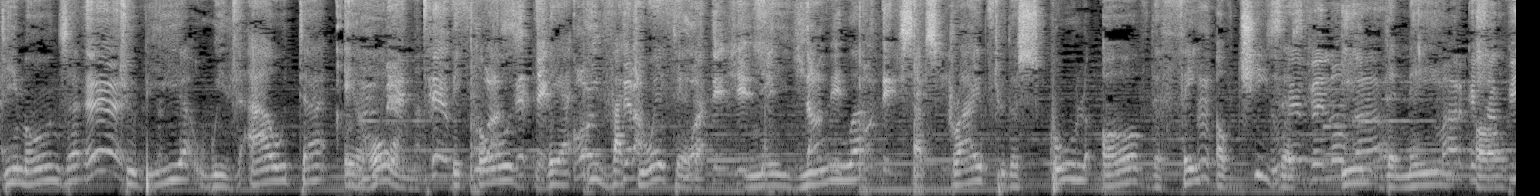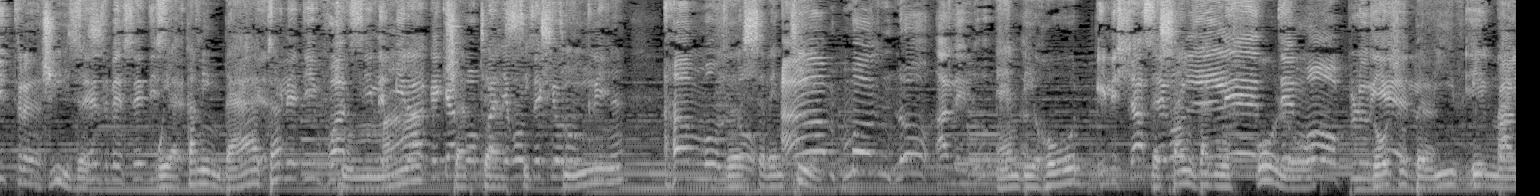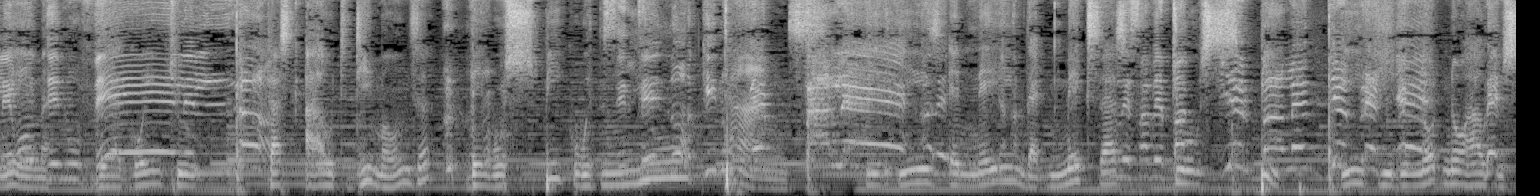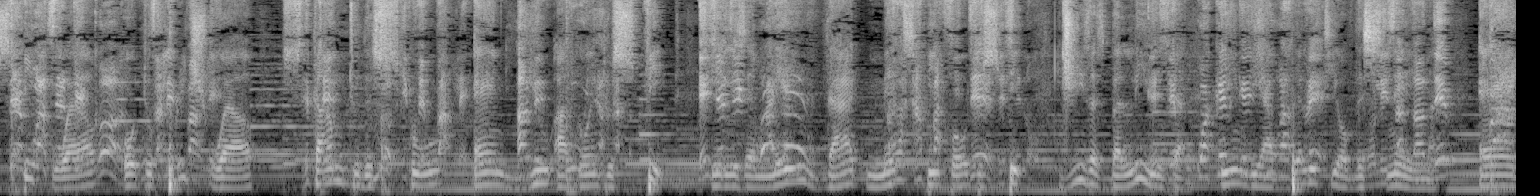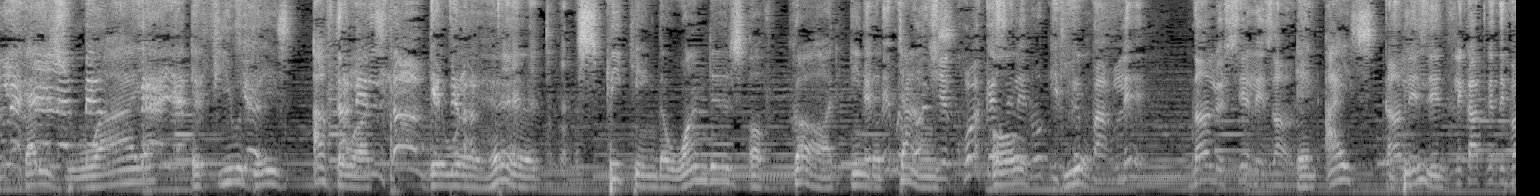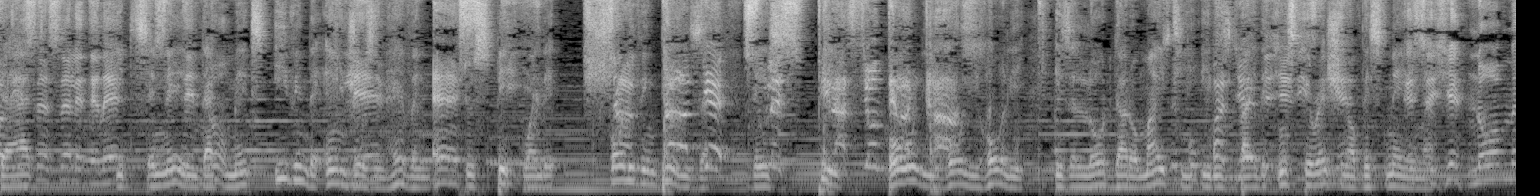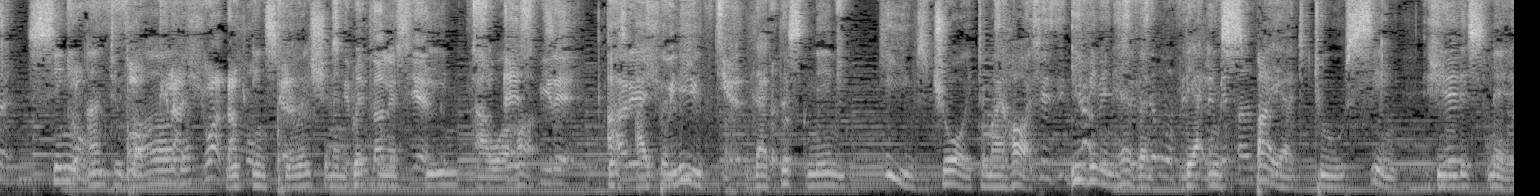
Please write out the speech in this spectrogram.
demons to be without a home because they are evacuated. May you subscribe to the school of the faith of Jesus in the name of Jesus. We are coming back to Mark chapter 16 verse 17. And behold, the signs that will follow those who believe in my name, they are going to cast out demons, they will speak with new tongues. It is a name that makes us to speak. If you do not know how to speak well or to preach well, come to the school and you are going to speak. It is a name that makes people to speak. Jesus believed in the ability of this name, and that is why a few days afterwards they were heard speaking the wonders of God in the towns of the. Dans le ciel les anges. And I s- Quand les, believe les quatre évangélistes that Saint, Saint, l'Éternel, it's a name that makes even the angels in heaven to speak when the four living beings they speak holy holy holy is the lord god almighty. It is by the inspiration of this name singing unto fort que la god with inspiration and parce que même dans le gratefulness in our hearts. because I believe that this name gives joy to my heart. Even in heaven, they are inspired to sing in this name.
